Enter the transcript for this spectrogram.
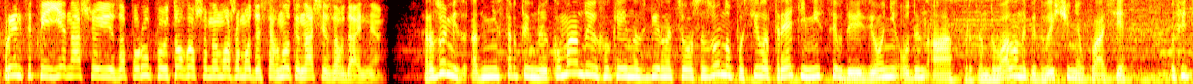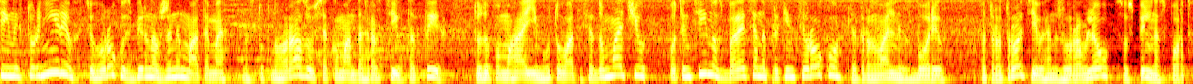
в принципі є нашою запорукою того, що ми можемо досягнути наші завдання. Разом із адміністративною командою хокейна збірна цього сезону посіла третє місце в дивізіоні 1А, претендувала на підвищення в класі. Офіційних турнірів цього року збірна вже не матиме. Наступного разу вся команда гравців та тих, хто допомагає їм готуватися до матчів, потенційно збереться наприкінці року для тренувальних зборів. Петро Троці, Євген Журавльов, Суспільне спорт.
